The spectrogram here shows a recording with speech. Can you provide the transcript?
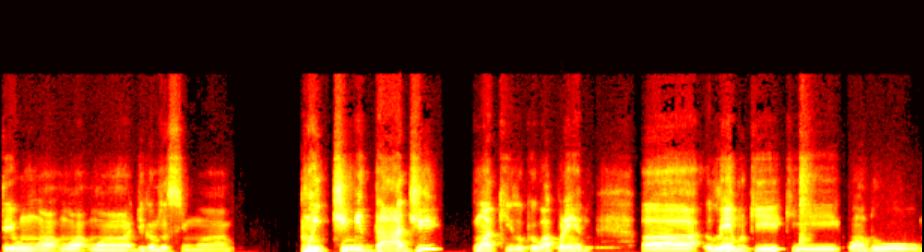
ter uma, uma, uma, digamos assim, uma, uma intimidade com aquilo que eu aprendo. Uh, eu lembro que, que quando,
